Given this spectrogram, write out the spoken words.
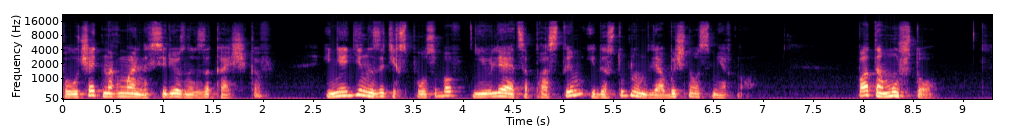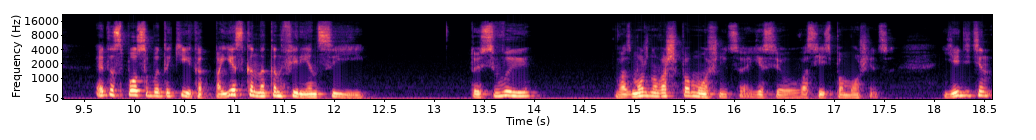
получать нормальных, серьезных заказчиков, и ни один из этих способов не является простым и доступным для обычного смертного. Потому что Это способы такие, как поездка на конференции. То есть вы, возможно, ваша помощница, если у вас есть помощница, едете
